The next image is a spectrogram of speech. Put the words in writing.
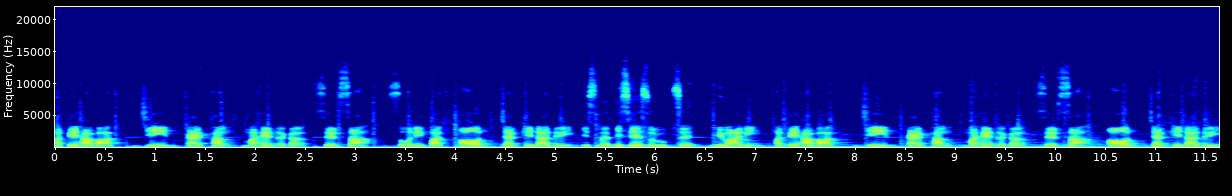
फतेहाबाद, जींद, कैथल, महेंद्रगढ़, सिरसा, सोनीपत और चरखी दादरी। इसमें विशेष रूप से भिवानी, फतेहाबाद जींद कैथल, महेंद्रगढ़, सिरसा और चरखी दादरी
